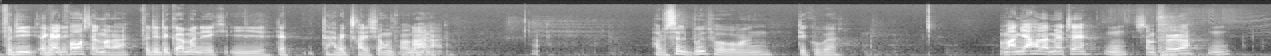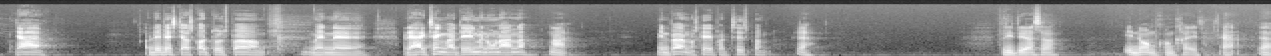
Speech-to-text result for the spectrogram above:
Fordi, Det kan jeg ikke forestille mig, der er. Fordi det gør man ikke i... Det, der har vi ikke tradition for at gøre, Nej. nej. Har du selv bud på, hvor mange det kunne være? Hvor mange jeg har været med til mm. som fører? Mm. Jeg har, og det vidste jeg også godt, du ville spørge om, men, øh, men det har jeg ikke tænkt mig at dele med nogen andre. Nej. Mine børn måske på et tidspunkt. Ja. Fordi det er så enormt konkret. Ja. Ja.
